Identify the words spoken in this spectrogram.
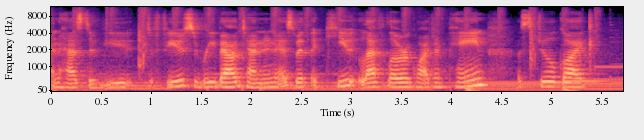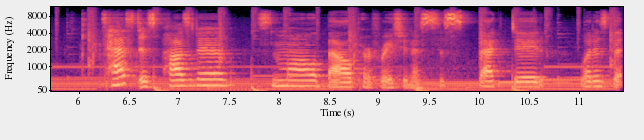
and has diffuse rebound tenderness with acute left lower quadrant pain. A stool like test is positive. Small bowel perforation is suspected. What is the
